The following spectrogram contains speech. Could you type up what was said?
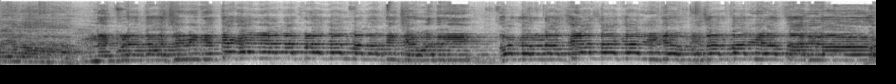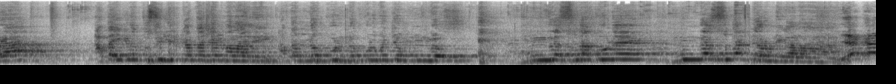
नकुळा दासी विनेते नकुळा जन्माला तिचे वदरी तो करुणाची असा घेऊन चालीला बघा आता इकडे दुसरी एक कथा जन्माला आली. आता नकुल नकुल म्हणजे मुंगस. मुंगस सुद्धा कोण आहे? मुंगस सुद्धा करून निघाला. एका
